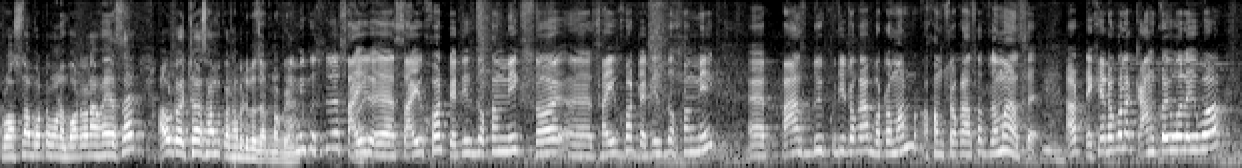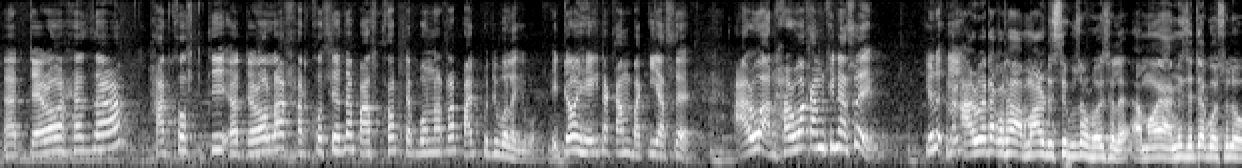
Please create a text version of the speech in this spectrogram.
প্ৰশ্ন বৰ্তমান অৱতাৰণা হৈ আছে। আৰু তথ্য আছে আমি কথা পাতিব যত্ন কৰিম আমি কৈছোঁ যে চাৰি চাৰিশ তেত্ৰিছ দশমিক ছয় চাৰিশ তেত্ৰিছ দশমিক পাঁচ দুই কোটি টকা বৰ্তমান অসম চৰকাৰৰ ওচৰত জমা আছে। আৰু তেখেতসকলে কাম কৰিব লাগিব তেৰ হেজাৰ সাতষষ্ঠি তেৰ লাখ সাতষষ্ঠি হাজাৰ পাঁচশ তেপন্নটা পাইপ পুতিব লাগিব। এতিয়াও সেইকেইটা কাম বাকী আছে। আৰু আধাৰুৱা কামখিনি আছে কিন্তু আৰু এটা কথা আমাৰ দৃষ্টিগোচৰ হৈছিলে। মই আমি যেতিয়া গৈছিলোঁ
